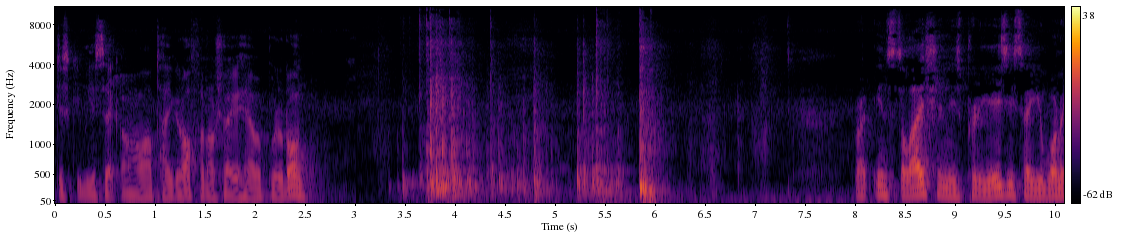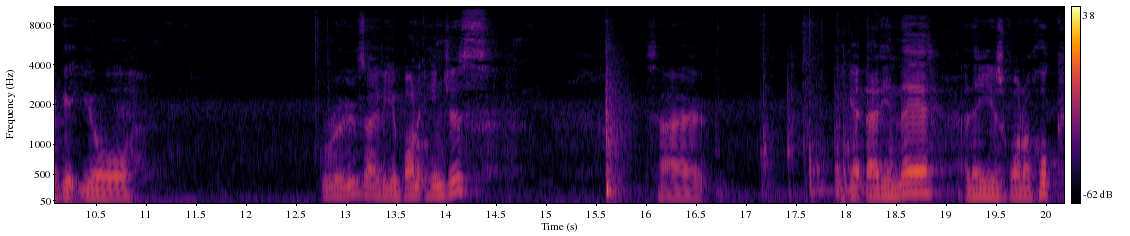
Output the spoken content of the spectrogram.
Just give me a second, I'll take it off and I'll show you how I put it on. Right, installation is pretty easy. So you want to get your grooves over your bonnet hinges. So you get that in there and then you just want to hook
